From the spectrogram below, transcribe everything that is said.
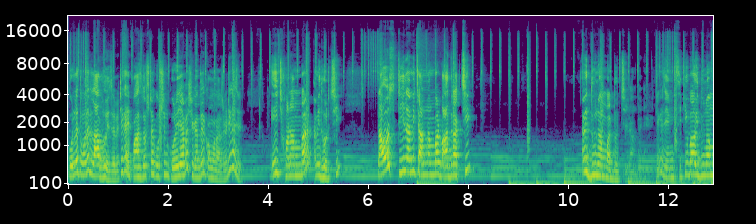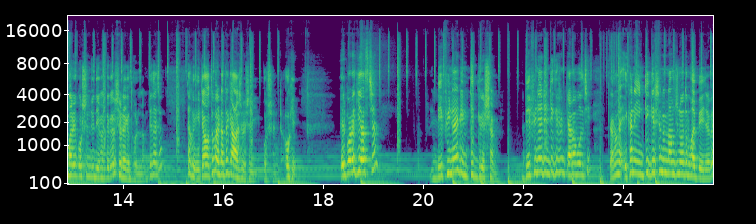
করলে তোমাদের লাভ হয়ে যাবে, ঠিক আছে? পাঁচ, দশটা কোশ্চেন করে যাবে, সেখান থেকে কমন আসবে, ঠিক আছে? এই ছ নাম্বার আমি ধরছি। তাও স্টিল আমি চার নাম্বার বাদ রাখছি। আমি দু নাম্বার ধরছি এখান থেকে, ঠিক আছে? এমসিকিউ বা ওই দু নাম্বারের কোশ্চেন যদি এখান থেকে সেটাকে ধরলাম, ঠিক আছে? দেখো, এটা অথবা এটা থেকে আসবে সেই কোশ্চেনটা ওকে এরপরে কি আসছে? ডেফিনাইট ইন্টিগ্রেশন ডেফিনাইট ইন্টিগ্রেশন কেন বলছি? কেননা এখানে ইন্টিগ্রেশনের নাম শুনে হয়তো ভয় পেয়ে যাবে।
